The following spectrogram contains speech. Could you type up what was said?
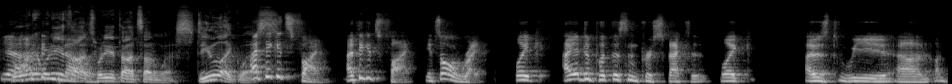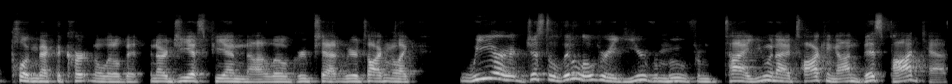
yeah, what, what are your thoughts? What are your thoughts on Wes? Do you like Wes? I think it's fine. I think it's fine. It's all right. Like I had to put this in perspective. Like I was we uh pulling back the curtain a little bit in our GSPN uh, little group chat. We were talking like we are just a little over a year removed from Ti, you and I talking on this podcast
